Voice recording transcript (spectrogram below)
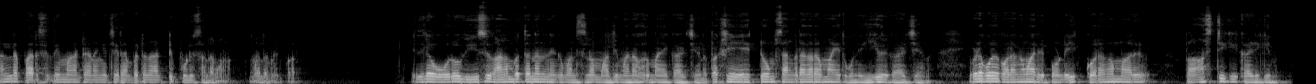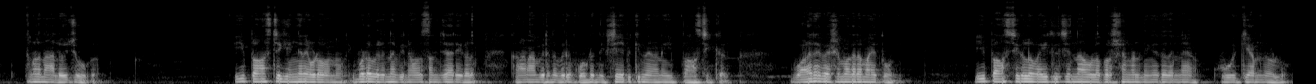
നല്ല പരിസ്ഥിതിയുമായിട്ടാണെങ്കിൽ ചേരാൻ പറ്റുന്ന അടിപൊളി സ്ഥലമാണ് മലമേപ്പാർ ഇതിലെ ഓരോ വ്യൂസ് കാണുമ്പോൾ തന്നെ നിങ്ങൾക്ക് മനസ്സിലാവും അതിമനോഹരമായ കാഴ്ചയാണ്. പക്ഷേ ഏറ്റവും സങ്കടകരമായി തോന്നിയത് ഈ ഒരു കാഴ്ചയാണ്. ഇവിടെ കുറേ കുരങ്ങന്മാർ ഇരിപ്പുണ്ട് ഈ കുരങ്ങന്മാർ പ്ലാസ്റ്റിക് കഴിക്കുന്നു. നിങ്ങളൊന്ന് ആലോചിച്ച് നോക്കുക ഈ പ്ലാസ്റ്റിക് എങ്ങനെ ഇവിടെ വന്നു? ഇവിടെ വരുന്ന വിനോദസഞ്ചാരികളും കാണാൻ വരുന്നവരും കൊണ്ട് നിക്ഷേപിക്കുന്നതാണ് ഈ പ്ലാസ്റ്റിക്കുകൾ. വളരെ വിഷമകരമായി തോന്നി. ഈ പ്ലാസ്റ്റിക്കുകൾ വയറ്റിൽ ചെന്നാലുള്ള പ്രശ്നങ്ങൾ നിങ്ങൾക്ക് തന്നെ ഊഹിക്കാമെന്നേ ഉള്ളൂ.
